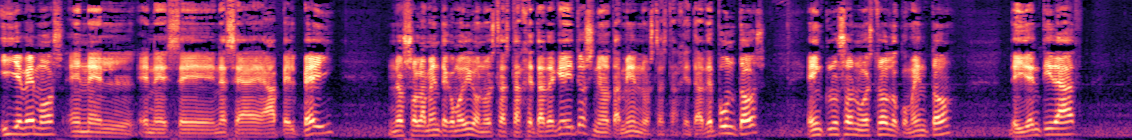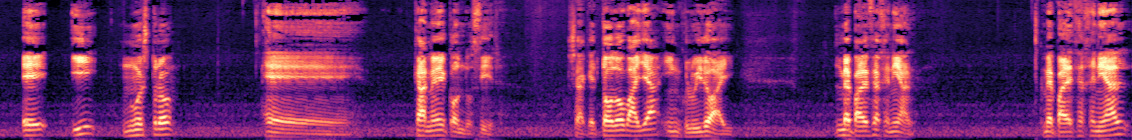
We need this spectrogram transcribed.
y llevemos en, el, en, ese, en ese Apple Pay no solamente, como digo, nuestras tarjetas de crédito, sino también nuestras tarjetas de puntos e incluso nuestro documento de identidad e, y nuestro eh, carnet de conducir. O sea, que todo vaya incluido ahí. Me parece genial. Me parece genial,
